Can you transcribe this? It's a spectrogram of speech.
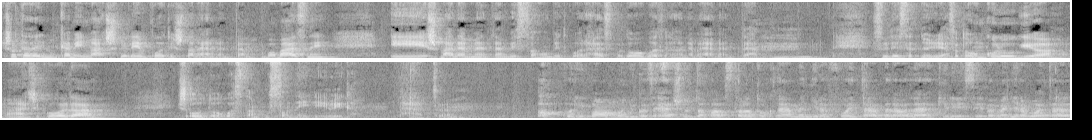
És ott ez egy kemény másfél év volt, és utána elmentem babázni, és már nem mentem vissza a Honvéd kórházba dolgozni, hanem elmentem szülészetnőgyógyászat, onkológia, a másik oldal, és ott dolgoztam 24 évig. Tehát Akkoriban mondjuk az első tapasztalatoknál mennyire folytál bele a lelki részébe, mennyire voltál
